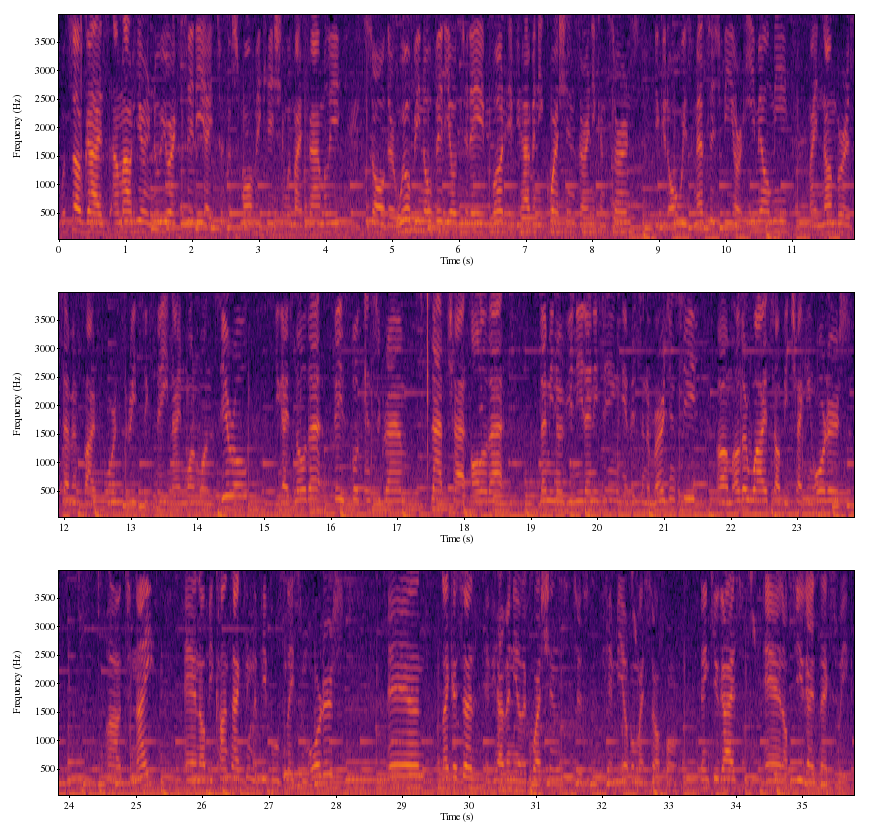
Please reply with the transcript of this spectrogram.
What's up guys? I'm out here in New York City. I took a small vacation with my family, so there will be no video today, but if you have any questions or any concerns, you can always message me or email me. My number is 754-368-9110. You guys know that. Facebook, Instagram, Snapchat, all of that. Let me know if you need anything, if it's an emergency. Um, otherwise, I'll be checking orders uh, tonight and I'll be contacting the people who placed some orders. And like I said, if you have any other questions, just hit me up on my cell phone. Thank you guys, and I'll see you guys next week.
